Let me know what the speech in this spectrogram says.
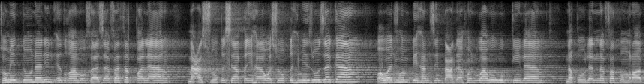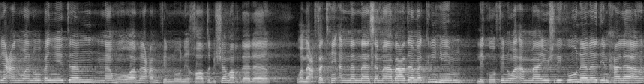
تمدون للإدغام فاز فثقلا مع السوق ساقيها وسوقهم زوزكا ووجه بهمز بعده الواو وكلا نقولن فضم رابعا ونبيتنه ومعا في النون خاطب شمردلا. ومع فتح أن الناس ما بعد مكرهم لكوف وأما يشركون ند حلا.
